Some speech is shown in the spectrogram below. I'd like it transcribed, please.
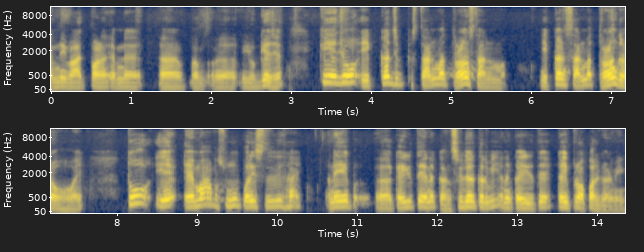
એમની વાત પણ એમને યોગ્ય છે કે જો એક જ સ્થાનમાં ત્રણ સ્થાનમાં, એક જ સ્થાનમાં ત્રણ ગ્રહો હોય તો એ, એમાં શું પરિસ્થિતિ થાય? અને એ કઈ રીતે એને કન્સિડર કરવી અને કઈ રીતે, કઈ પ્રોપર ગણવી.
